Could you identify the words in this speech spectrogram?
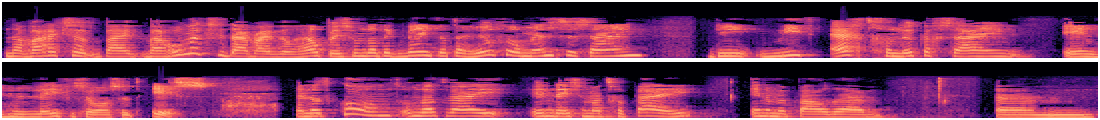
nou, waar ik ze bij, waarom ik ze daarbij wil helpen is omdat ik weet dat er heel veel mensen zijn die niet echt gelukkig zijn in hun leven zoals het is. En dat komt omdat wij in deze maatschappij in een bepaalde, um,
